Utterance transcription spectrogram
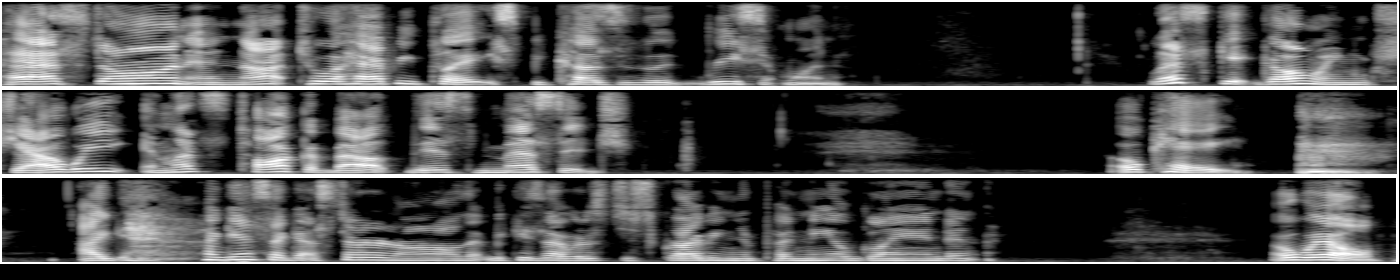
passed on and not to a happy place because of the recent one. Let's get going, shall we? And let's talk about this message. Okay. I, I guess I got started on all that because I was describing the pineal gland and Oh well.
